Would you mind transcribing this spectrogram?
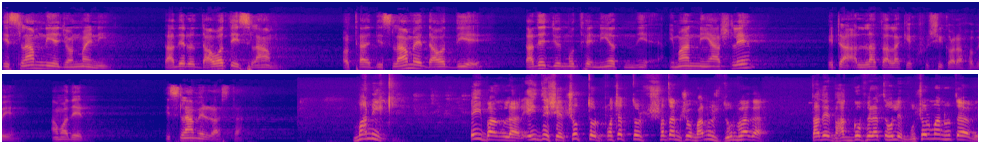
ইসলাম নিয়ে জন্মায়নি, তাদেরও দাওয়াতে ইসলাম। অর্থাৎ ইসলামের দাওয়াত দিয়ে তাদের মধ্যে নিয়ত ইমান নিয়ে আসলে এটা আল্লাহ তালাকে খুশি করা হবে আমাদের ইসলামের রাস্তা। মানে কি? এই বাংলার, এই দেশের সত্তর, পঁচাত্তর শতাংশ মানুষ দুর্ভাগা। তাদের ভাগ্য ফেরাতে হলে মুসলমান হতে হবে।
